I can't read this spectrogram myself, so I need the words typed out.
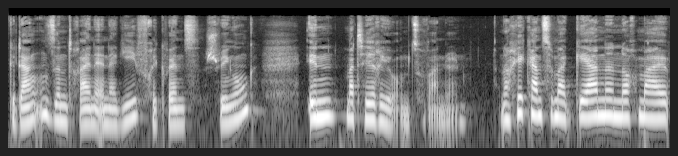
Gedanken sind reine Energie, Frequenz, Schwingung, in Materie umzuwandeln. Auch hier kannst du mal gerne nochmal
